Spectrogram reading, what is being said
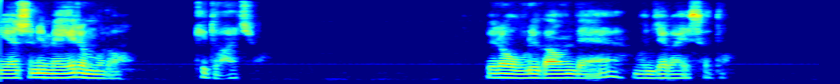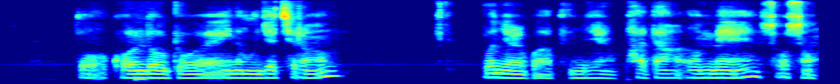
예수님의 이름으로 기도하죠. 비록 우리 가운데 문제가 있어도 또 고린도 교회에 있는 문제처럼 분열과 분쟁, 파당, 음매, 소송,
